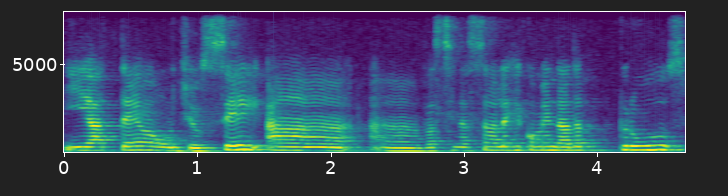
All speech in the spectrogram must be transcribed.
E até onde eu sei, a, a vacinação é recomendada para os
